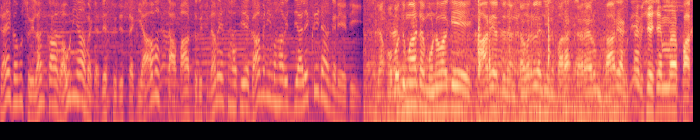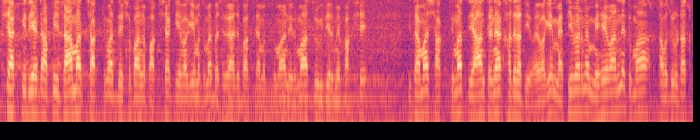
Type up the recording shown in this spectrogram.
ජයගමු ශ්‍රී ලංකා වවනියාවට දෙස් විදිස් රැකිය අවස්ථා පාර්තු විසි නමේ සහතිය ගාමිණී මහාවිද්‍යාලය ක්‍රඩාංගනයේදී. දැන් ඔබතුමාට මොන වගේ කාර්යයක්ද දැන් තවරලා තියෙන බරක් දරෑරුම් කාර්යයක් විශේෂයෙන්ම පක්ෂයක් විදිහට අපි ඉතාමත් ශක්තිමත් දේශපාලන පක්ෂයක් ඒ වගේම තමයි බැසිල් රාජපක්ෂ ඇමතුමා නිර්මාතෘ විදිහට මේ පක්ෂේ ඉතාමත් ශක්තිමත් යාන්ත්‍රණයක් හදලා තියෙනවා. ඒ වගේම මැතිවරණ මෙහෙවන්න එතුමා තවදුරටත්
